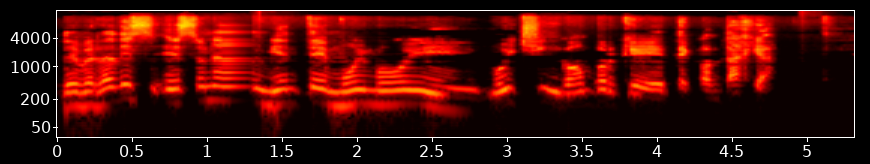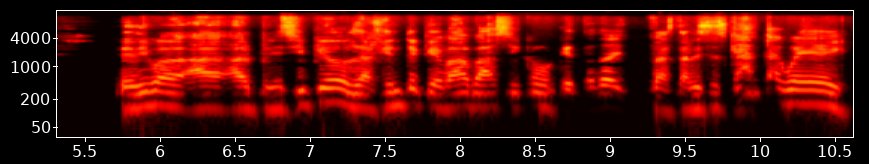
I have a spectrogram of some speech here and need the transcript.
de verdad es, es un ambiente muy, muy, muy chingón porque te contagia. Te digo, al principio la gente que va, va así como que toda, hasta dices, canta, güey.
